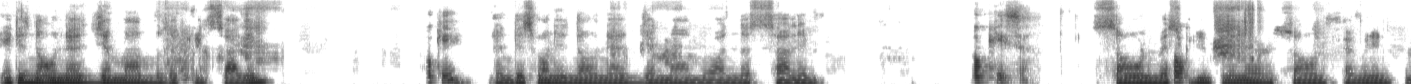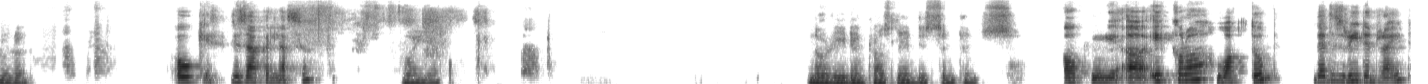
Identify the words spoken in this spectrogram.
It is known as Jama Muzakkar Salim, Okay. And this one is known as Jamma Muannas Salim. Okay, sir. Sound masculine okay. plural, sound feminine plural. Okay. Jazakallah, sir. Oh. Now read and translate this sentence. Okay. Uh, Ikra waqtub. That is read and write.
